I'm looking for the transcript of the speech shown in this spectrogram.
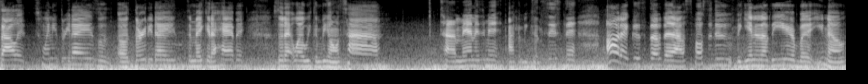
solid 23 days or, or 30 days to make it a habit. So that way we can be on time, time management, I can be consistent, all that good stuff that I was supposed to do beginning of the year. But you know,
